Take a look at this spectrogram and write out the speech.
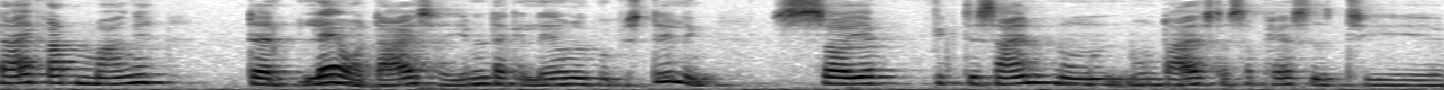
der er ikke ret mange, der laver dice herhjemme, der kan lave noget på bestilling. Så jeg fik designet nogle, nogle dice, der så passede til øh,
